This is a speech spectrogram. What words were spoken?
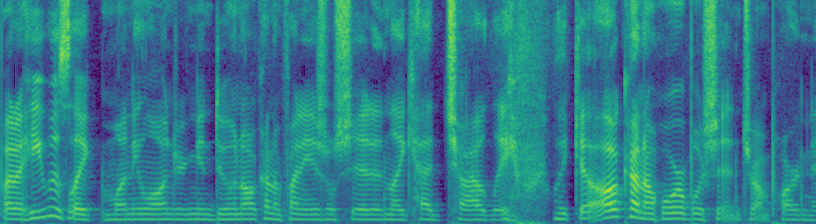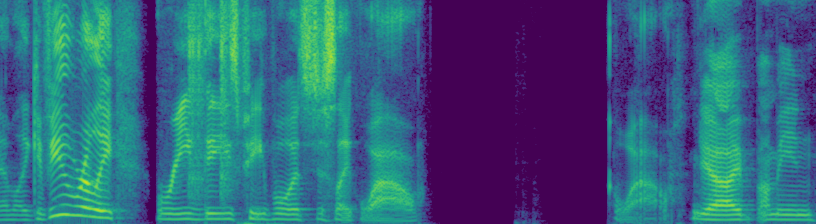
But he was like money laundering and doing all kind of financial shit, and like had child labor, like all kind of horrible shit. And Trump pardoned him. Like if you really read these people, it's just like wow, wow. Yeah, I. I mean,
